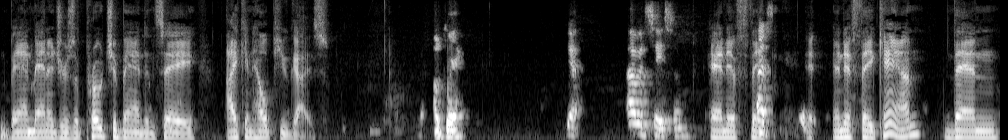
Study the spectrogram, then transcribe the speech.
band managers approach a band and say i can help you guys okay yeah i would say so and if they That's- and if they can, then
